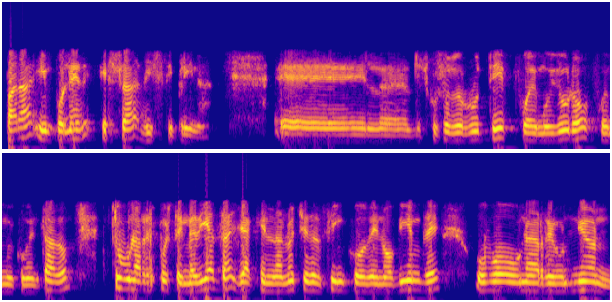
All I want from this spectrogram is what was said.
para imponer esa disciplina. Eh, el, discurso de Ruti fue muy duro, fue muy comentado. Tuvo una respuesta inmediata, ya que en la noche del 5 de noviembre hubo una reunión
